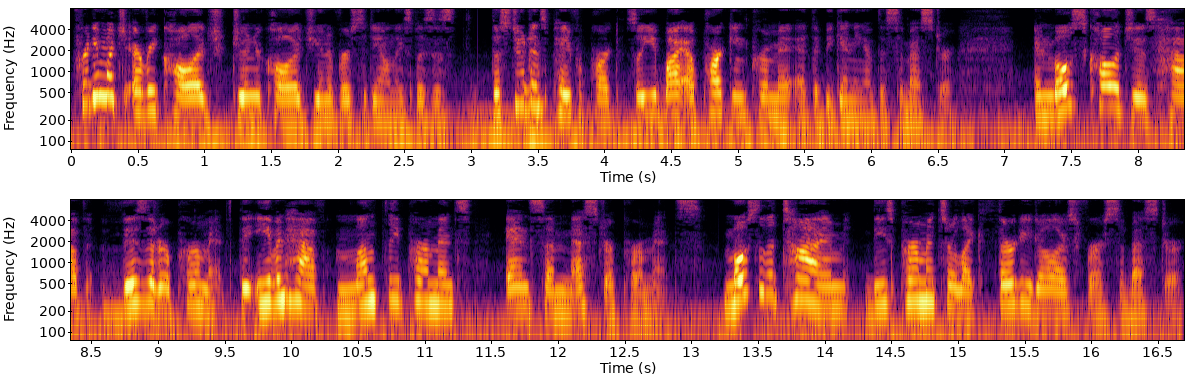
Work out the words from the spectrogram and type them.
Pretty much every college, junior college, university on these places, the students pay for parking. So you buy a parking permit at the beginning of the semester. And most colleges have visitor permits. They even have monthly permits and semester permits. Most of the time, these permits are like $30 for a semester,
